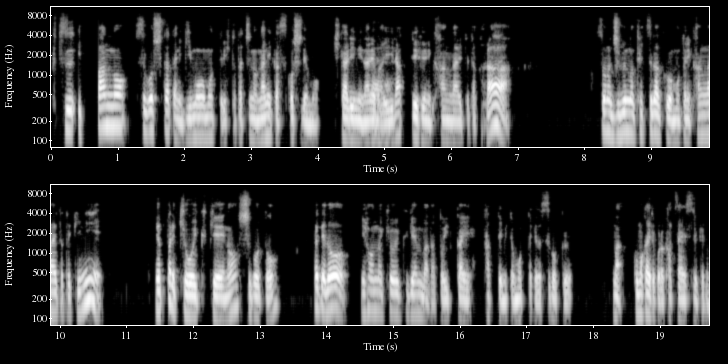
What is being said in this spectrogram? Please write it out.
普通一般の過ごし方に疑問を持ってる人たちの何か少しでも光になればいいなっていうふうに考えてたから、その自分の哲学をもとに考えたときに、やっぱり教育系の仕事。だけど、日本の教育現場だと一回立ってみて思ったけど、すごく、まあ、細かいところは割愛するけど、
